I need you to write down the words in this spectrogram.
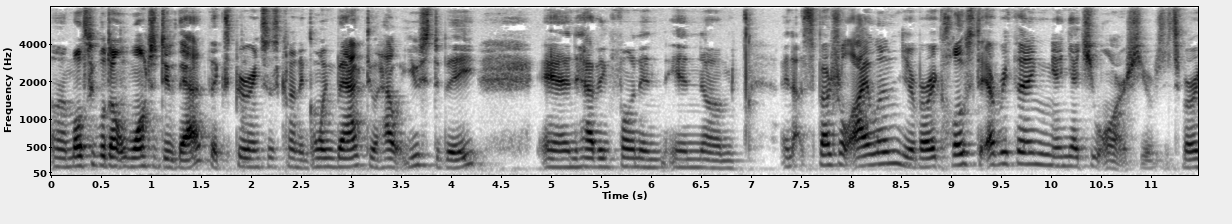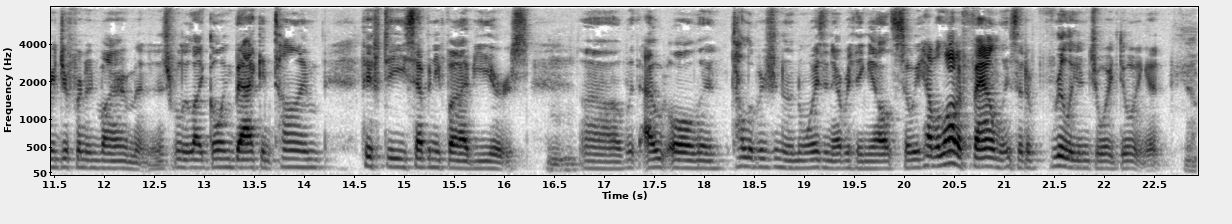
Uh, most people don't want to do that. The experience is kind of going back to how it used to be and having fun in, in, um, in a special island. You're very close to everything, and yet you aren't. You're, it's a very different environment, and it's really like going back in time 50, 75 years mm-hmm. uh, without all the television and the noise and everything else. So we have a lot of families that have really enjoyed doing it. Yeah.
